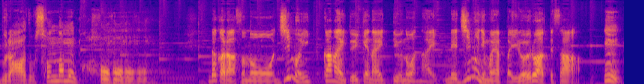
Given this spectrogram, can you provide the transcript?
ぐらい。ああ、でもそんなもんか。ほんほんほんほん。だから、その、ジム行かないといけないっていうのはない。で、ジムにもやっぱいろいろあってさ、うん。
